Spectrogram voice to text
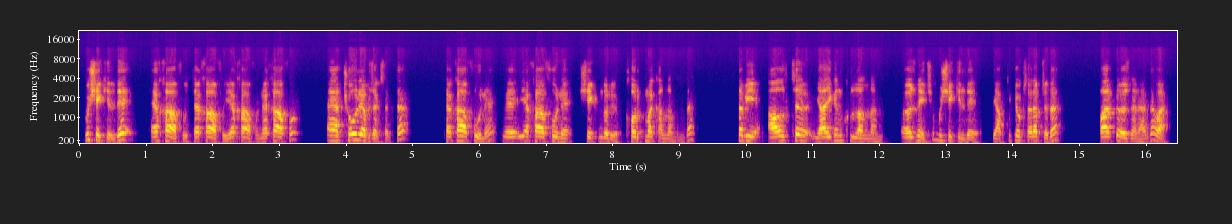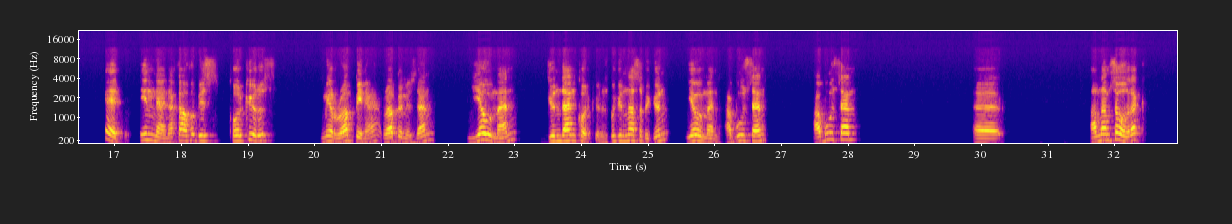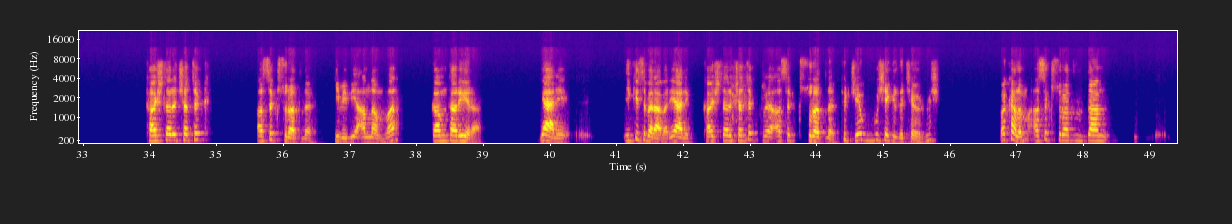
Bu şekilde ekafu, tekafu, yakafu, nekafu eğer çoğul yapacaksak da tekafune ve yakafune şeklinde oluyor. Korkmak anlamında. Tabii altı yaygın kullanılan özne için bu şekilde yaptık. Yoksa Arapçada farklı özneler de var. Evet, inne nekafı biz korkuyoruz. Mir Rabbine, Rabbimizden yevmen, günden korkuyoruz. Bugün nasıl bir gün? Yevmen, abusen, abusen e, anlamsal olarak kaşları çatık, asık suratlı gibi bir anlam var. Gamtarira. Yani ikisi beraber yani kaşları çatık ve asık suratlı. Türkçe bu şekilde çevirmiş. Bakalım asık suratlıdan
